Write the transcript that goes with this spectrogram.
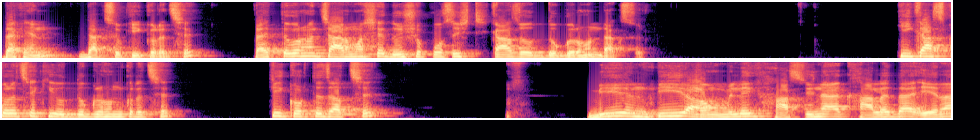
দেখেন ডাকসু কি করেছে। দায়িত্ব গ্রহণ চার মাসে দুইশো পঁচিশটি কাজ ও উদ্যোগ গ্রহণ ডাকসুর। কি কাজ করেছে, কি উদ্যোগ গ্রহণ করেছে? কি করতে যাচ্ছে? বিএনপি আওয়ামী লীগ, হাসিনা, খালেদা, এরা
